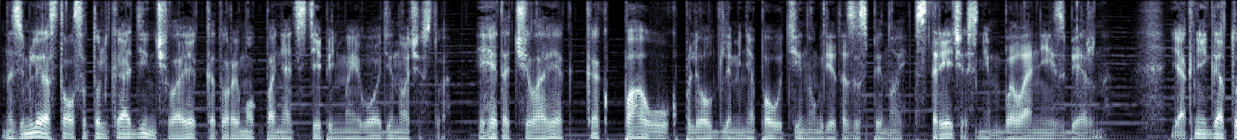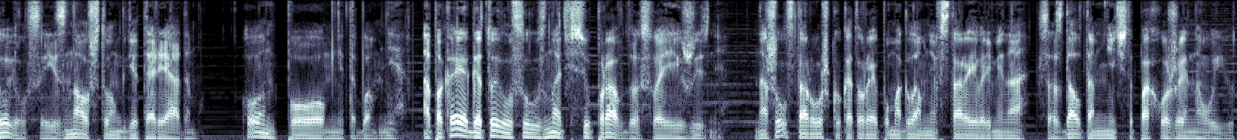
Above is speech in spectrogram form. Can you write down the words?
На земле остался только один человек, который мог понять степень моего одиночества. И этот человек, как паук, плел для меня паутину где-то за спиной. Встреча с ним была неизбежна. Я к ней готовился и знал, что он где-то рядом. Он помнит обо мне. А пока я готовился узнать всю правду о своей жизни. Нашел сторожку, которая помогла мне в старые времена. Создал там нечто похожее на уют.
